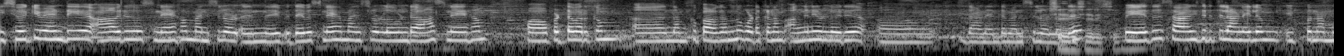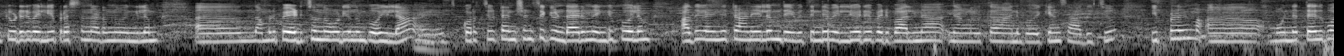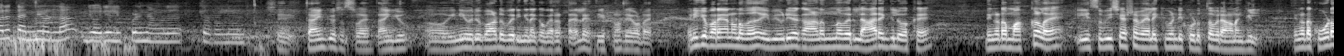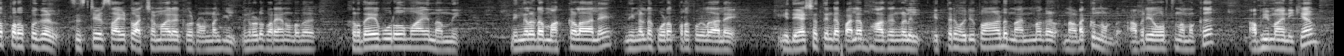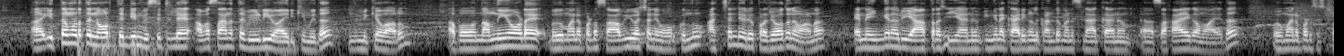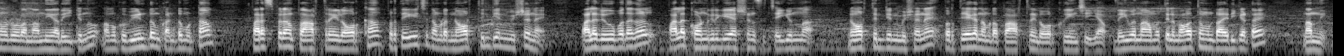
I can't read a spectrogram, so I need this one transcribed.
ഈശോയ്ക്ക് വേണ്ടി ആ ഒരു സ്നേഹം മനസ്സിലുള്ള ദൈവസ്നേഹം മനസ്സിലുള്ളതുകൊണ്ട് ആ സ്നേഹം പാവപ്പെട്ടവർക്കും നമുക്ക് പകർന്നു കൊടുക്കണം അങ്ങനെയുള്ളൊരു ഒരു ഇതാണ് എന്റെ മനസ്സിലുള്ളത്. ഇപ്പം ഏത് സാഹചര്യത്തിലാണേലും ഇപ്പം നമുക്കിവിടെ ഒരു വലിയ പ്രശ്നം നടന്നുവെങ്കിലും നമ്മൾ പേടിച്ചൊന്നും ഓടിയൊന്നും പോയില്ല. കുറച്ച് ടെൻഷൻസൊക്കെ ഉണ്ടായിരുന്നു. എങ്കിൽ പോലും അത് കഴിഞ്ഞിട്ടാണേലും ദൈവത്തിന്റെ വലിയൊരു പരിപാലന ഞങ്ങൾക്ക് അനുഭവിക്കാൻ സാധിച്ചു. ഇപ്പോഴും മുന്നത്തേതുപോലെ തന്നെയുള്ള ജോലിയിൽ ഇപ്പോഴും ഞങ്ങൾ തുടർന്നുകൊണ്ടിരിക്കും ശരി. താങ്ക് യു സിസ്റ്ററെ താങ്ക് യു ഇനി ഒരുപാട് പേര് ഇങ്ങനെയൊക്കെ വരട്ടെ അല്ലേ? തീഷ്ണതയോടെ. എനിക്ക് പറയാനുള്ളത് ഈ വീഡിയോ കാണുന്നവരിൽ ആരെങ്കിലുമൊക്കെ നിങ്ങളുടെ മക്കളെ ഈ സുവിശേഷ വേലയ്ക്ക് വേണ്ടി കൊടുത്തവരാണെങ്കിൽ നിങ്ങളുടെ കൂടപ്പുറപ്പുകൾ സിസ്റ്റേഴ്സായിട്ടോ അച്ഛന്മാരൊക്കെ ഉണ്ടെങ്കിൽ നിങ്ങളോട് പറയാനുള്ളത് ഹൃദയപൂർവമായ നന്ദി. നിങ്ങളുടെ മക്കളാലെ നിങ്ങളുടെ കൂടപ്പുറപ്പുകളാലെ ഈ ദേശത്തിന്റെ പല ഭാഗങ്ങളിൽ ഇത്തരം ഒരുപാട് നന്മകൾ നടക്കുന്നുണ്ട്. അവരെ ഓർത്ത് നമുക്ക് അഭിമാനിക്കാം. ഇത്തവണത്തെ നോർത്ത് ഇന്ത്യൻ വിസിറ്റിലെ അവസാനത്തെ വീഡിയോ ആയിരിക്കും ഇത് മിക്കവാറും. അപ്പോൾ നന്ദിയോടെ ബഹുമാനപ്പെട്ട സാവി അച്ഛനെ ഓർക്കുന്നു. അച്ഛന്റെ ഒരു പ്രചോദനമാണ് എന്നെ ഇങ്ങനെ ഒരു യാത്ര ചെയ്യാനും ഇങ്ങനെ കാര്യങ്ങൾ കണ്ടു മനസ്സിലാക്കാനും സഹായകമായത്. ബഹുമാനപ്പെട്ട സിസ്റ്ററിനോടുകൂടെ നന്ദി അറിയിക്കുന്നു. നമുക്ക് വീണ്ടും കണ്ടുമുട്ടാം. പരസ്പരം പ്രാർത്ഥനയിൽ ഓർക്കാം. പ്രത്യേകിച്ച് നമ്മുടെ നോർത്ത് ഇന്ത്യൻ മിഷനെ പല രൂപതകൾ പല കോൺഗ്രിഗേഷൻസ് ചെയ്യുന്ന നോർത്ത് ഇന്ത്യൻ മിഷനെ പ്രത്യേകം നമ്മുടെ പ്രാർത്ഥനയിൽ ഓർക്കുകയും ചെയ്യാം. ദൈവനാമത്തിന് മഹത്വം ഉണ്ടായിരിക്കട്ടെ നന്ദി.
